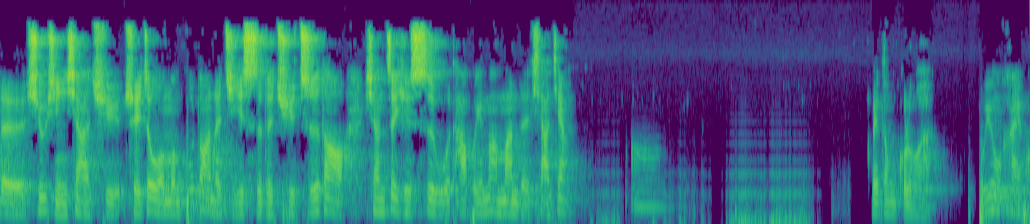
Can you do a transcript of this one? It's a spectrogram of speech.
的修行下去，随着我们不断的及时的去知道，像这些事物，它会慢慢的下降。哦，ไม่ต้องกลัว不用害怕。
